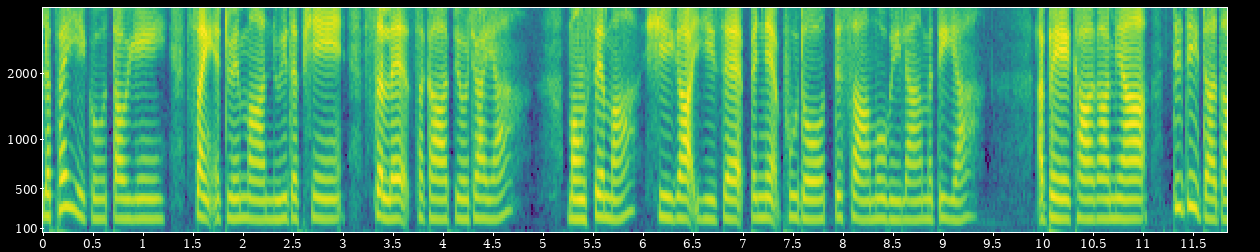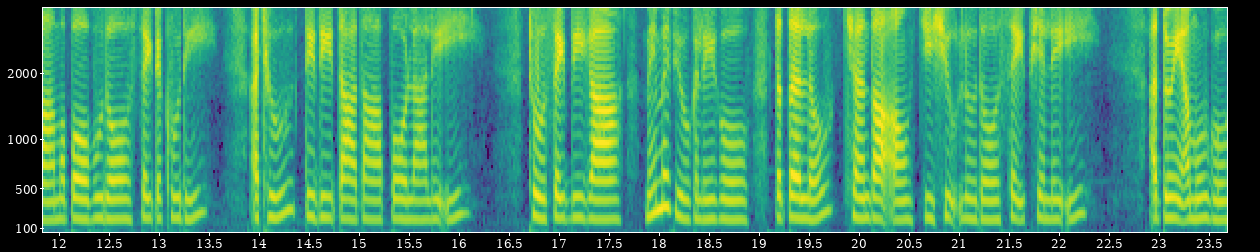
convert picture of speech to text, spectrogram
လက်ဖက်ရည်ကိုတောက်ရင်းစိုင်အတွင်းမှနှွေးသဖြင့်ဆက်လက်စကားပြောကြရာမောင်စစ်မှာရှီကရေဆက်ပညက်ဖူးသောတစ္ဆာမို့ပေလားမသိရအဘေခါကမြတိတိတတာမပေါ်ဘူးသောစိတ်တစ်ခုသည် အထူးတိတိတတာပေါ်လာလေ၏ ထိုစိတ်သည်ကမိမပြိုကလေးကိုတသက်လုံးချမ်းသာအောင်ကြည်ရှုလိုသောစိတ်ဖြစ်လေ၏အသွင်အမှုကို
